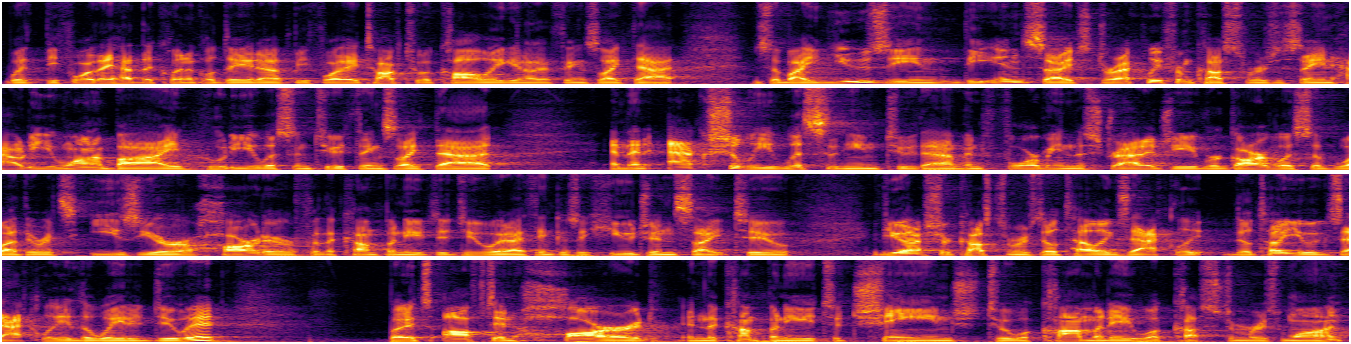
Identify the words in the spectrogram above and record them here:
with before they had the clinical data, before they talked to a colleague and other things like that. And so by using the insights directly from customers, just saying, how do you want to buy? Who do you listen to? Things like that. And then actually listening to them and forming the strategy, regardless of whether it's easier or harder for the company to do it, I think is a huge insight too. If you ask your customers, they'll tell exactly they'll tell you exactly the way to do it but it's often hard in the company to change to accommodate what customers want.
